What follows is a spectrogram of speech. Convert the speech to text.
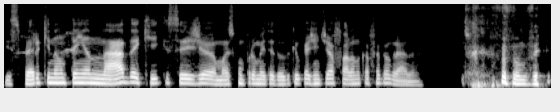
Espero que não tenha nada aqui que seja mais comprometedor do que o que a gente já fala no Café Belgrado. né? Vamos ver.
